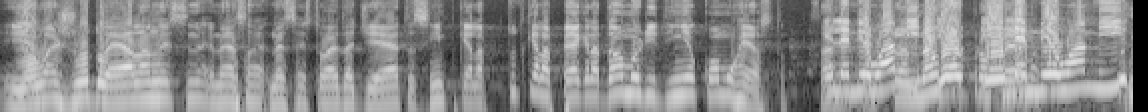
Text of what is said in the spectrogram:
E eu ajudo ela nesse, nessa, nessa história da dieta, assim, porque ela, tudo que ela pega, ela dá uma mordidinha, eu como o resto. Sabe? Ele é meu amigo. Ele é meu amigo.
